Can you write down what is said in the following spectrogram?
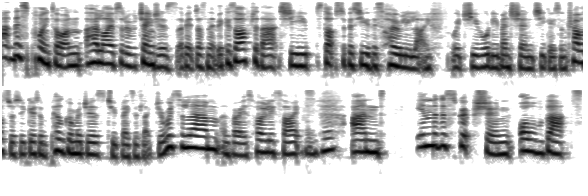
At this point on, her life sort of changes a bit, doesn't it? Because after that, she starts to pursue this holy life, which you've already mentioned. She goes on travels, so she goes on pilgrimages to places like Jerusalem and various holy sites. Mm-hmm. And in the description of that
